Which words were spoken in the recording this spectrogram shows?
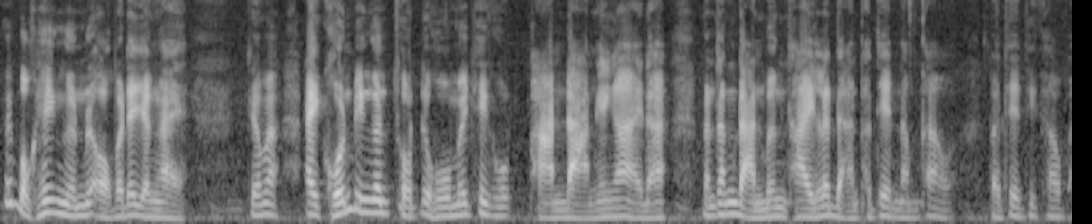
เฮ้ยบอกให้เงินมันออกไปได้ยังไงใช่ไหมไอ้ขนเป็นเงินสดโอ้โหไม่ใช่ผ่านด่านง่ายๆนะมันทั้งด่านเมืองไทยและด่านประเทศนำเข้าประเทศที่เข้าไป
